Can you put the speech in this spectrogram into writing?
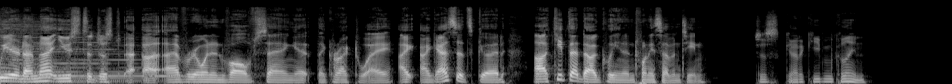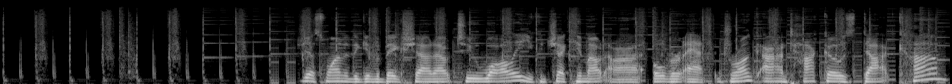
weird. I'm not used to just uh, uh, everyone involved saying it the correct way. I, I guess it's good. Uh, keep that dog clean in 2017. Just gotta keep him clean. Just wanted to give a big shout out to Wally. You can check him out uh, over at drunkontacos.com.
